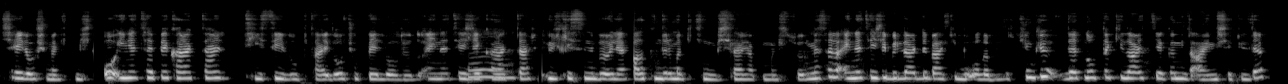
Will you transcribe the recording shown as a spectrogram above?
şey de hoşuma gitmişti. O İNTP karakter TC Loop'taydı. O çok belli oluyordu. ENTJ Aa. karakter ülkesini böyle kalkındırmak için bir şeyler yapmak istiyordu. Mesela ENTJ birlerde belki bu olabilir. Çünkü Death Note'daki Light Yagami de aynı şekilde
